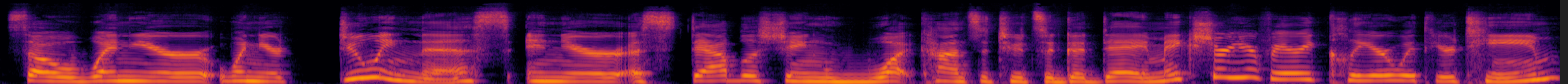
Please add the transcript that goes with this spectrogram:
So when you're when you're doing this and you're establishing what constitutes a good day, make sure you're very clear with your team.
